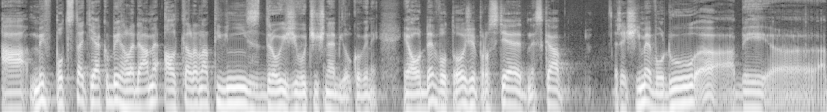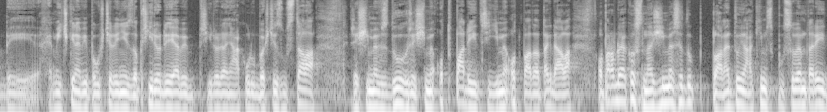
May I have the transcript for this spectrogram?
A my v podstatě jakoby hledáme alternativní zdroj živočišné bílkoviny. Jo, jde o to, že prostě dneska řešíme vodu, aby, aby chemičky nevypouštěly nic do přírody, aby příroda nějakou dobu ještě zůstala. Řešíme vzduch, řešíme odpady, třídíme odpad a tak dále. Opravdu jako snažíme se tu planetu nějakým způsobem tady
